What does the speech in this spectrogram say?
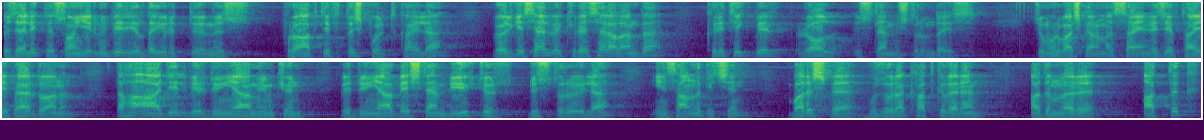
Özellikle son 21 yılda yürüttüğümüz proaktif dış politikayla bölgesel ve küresel alanda kritik bir rol üstlenmiş durumdayız. Cumhurbaşkanımız Sayın Recep Tayyip Erdoğan'ın daha adil bir dünya mümkün ve dünya beşten büyüktür düsturuyla insanlık için barış ve huzura katkı veren adımları attık,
